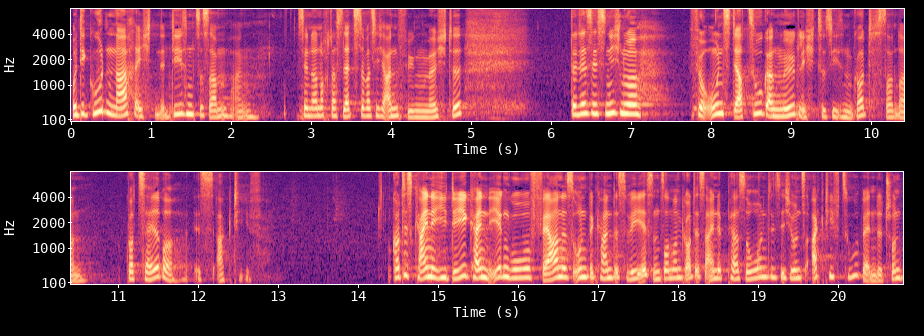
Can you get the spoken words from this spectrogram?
Und die guten Nachrichten in diesem Zusammenhang sind dann noch das Letzte, was ich anfügen möchte. Denn es ist nicht nur für uns der Zugang möglich zu diesem Gott, sondern Gott selber ist aktiv. Gott ist keine Idee, kein irgendwo fernes, unbekanntes Wesen, sondern Gott ist eine Person, die sich uns aktiv zuwendet, schon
